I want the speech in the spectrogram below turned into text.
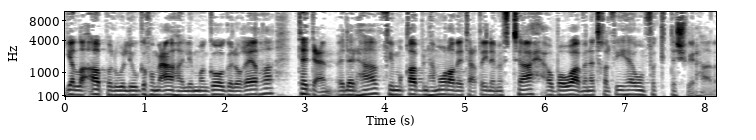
يلا ابل واللي وقفوا معاها اللي هم جوجل وغيرها تدعم الإرهاب في مقابل إنها مو راضية تعطينا مفتاح أو بوابة ندخل فيها ونفك التشفير هذا.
